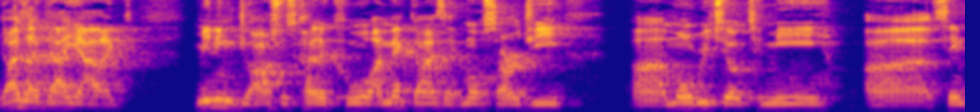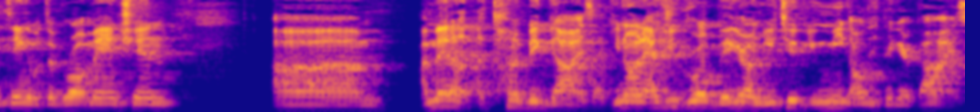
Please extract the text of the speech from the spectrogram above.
guys like that, yeah, like meeting Josh was kind of cool. I met guys like Mo Sargi. Uh, Mo reached out to me. Uh, same thing with the Grow Op Mansion. Um, I met a, a, ton of big guys. Like, you know, and as you grow bigger on YouTube, you meet all these bigger guys.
